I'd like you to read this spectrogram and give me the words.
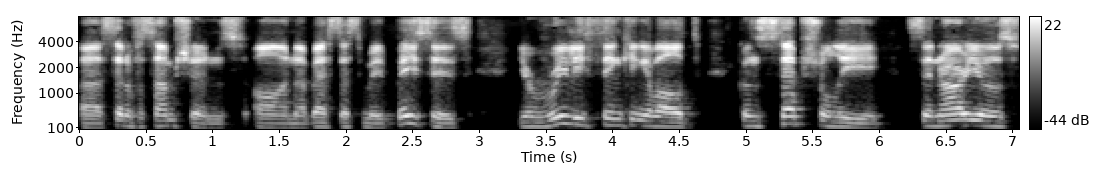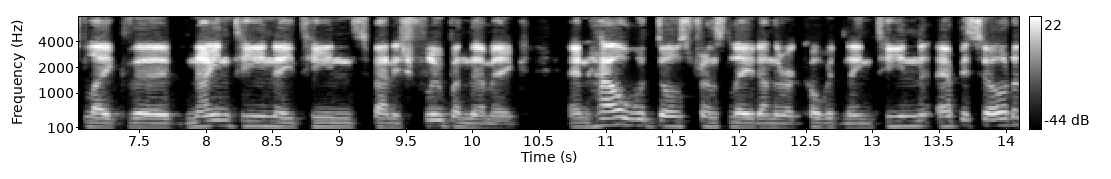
a set of assumptions on a best estimate basis, you're really thinking about conceptually scenarios like the 1918 Spanish flu pandemic and how would those translate under a COVID 19 episode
